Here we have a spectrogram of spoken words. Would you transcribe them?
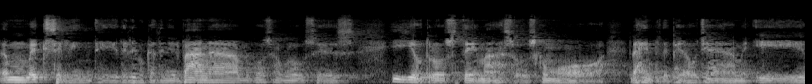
em, excelente de la época de Nirvana, Guns N' Roses y otros temas como la gente de Pearl Jam y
